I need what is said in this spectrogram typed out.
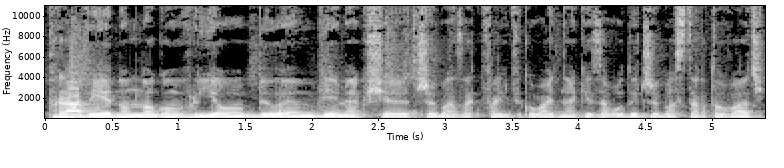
prawie jedną nogą w Rio byłem, wiem jak się trzeba zakwalifikować, na jakie zawody trzeba startować,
